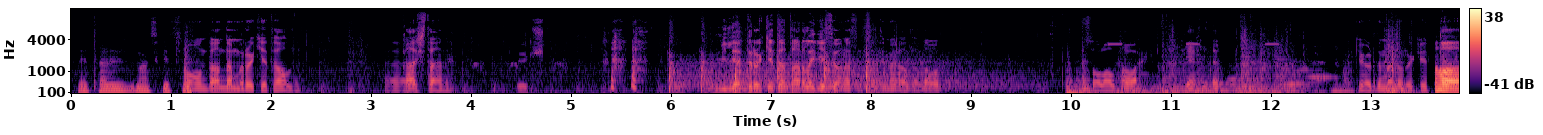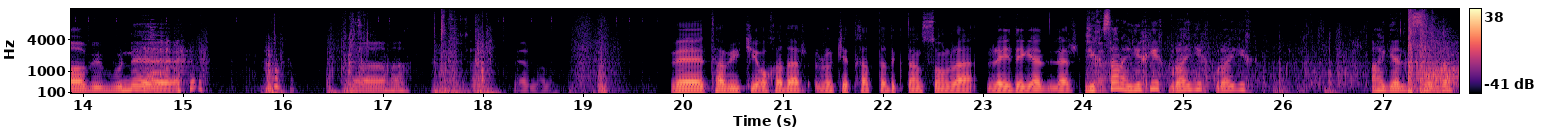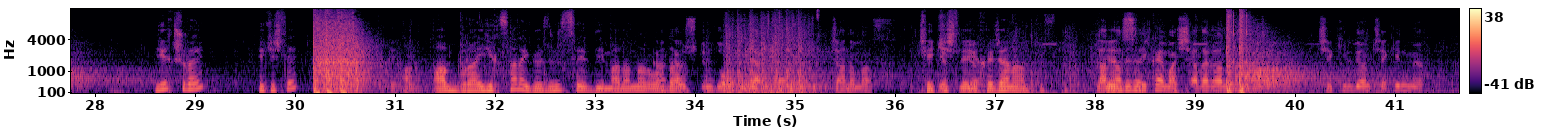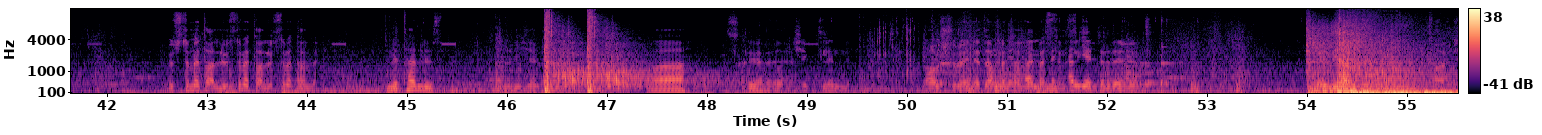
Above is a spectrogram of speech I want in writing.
Metal yüz maskesi. Ondan da mı roket aldın? Ee, Kaç tane? 3. Millet roket atarla geziyor anasını satayım herhalde anlamadım. Sol alta bak. Gel gel. Gördüm ben o roketi. Abi bu ne? Aha. Sen verme lan. Ve tabii ki o kadar roket katladıktan sonra raid'e geldiler. Yıksana yık yık burayı yık burayı yık. Aha geldi solda. Yık şurayı. Çekişle. Peki. A- abi burayı yıksana gözünü sevdiğim adamlar Kanka orada. üstüm dolu. Bir dakika. Canım az. Çekişle yık diyor. yıkacaksın alt üst. Lan Geldiler. nasıl yıkayım aşağıda kaldım. Çekil diyorum çekilmiyor. Üstü metalli, üstü metalli, üstü metalli. Metalle üstü. Terleyeceğim. Aa sıkıyor. Evet. Dur, Çekilin. Abi şuraya neden Metal, metallemezsiniz metal ki? getir dedim. Evi yapıyor.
